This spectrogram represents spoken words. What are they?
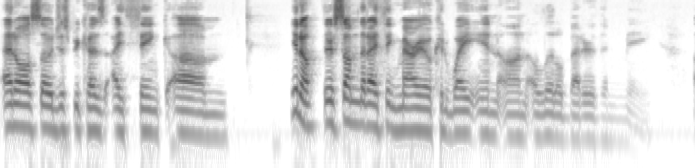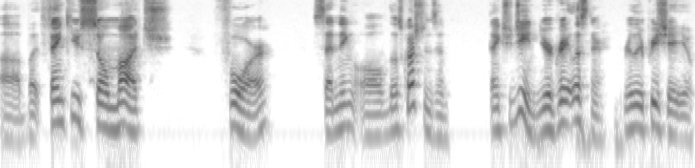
and also just because I think, um, you know, there's some that I think Mario could weigh in on a little better than me. Uh, but thank you so much for sending all of those questions in. Thanks, Eugene. You're a great listener. Really appreciate you.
